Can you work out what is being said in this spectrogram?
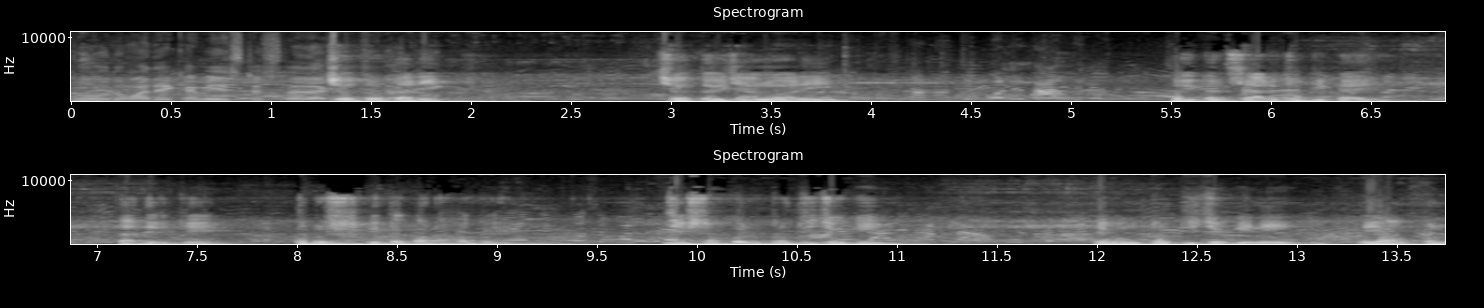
তো তোমাদেরকে আমি স্টেজটা দেখাই। চোদ্দ তারিখ, চোদ্দই জানুয়ারি, বৈকাল চার ঘটিকায় তাদেরকে পুরস্কৃত করা হবে। যে সকল প্রতিযোগী এবং প্রতিযোগিনী, এই অঙ্কন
